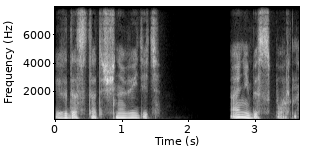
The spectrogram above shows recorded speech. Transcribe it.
Их достаточно видеть. Они бесспорны.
